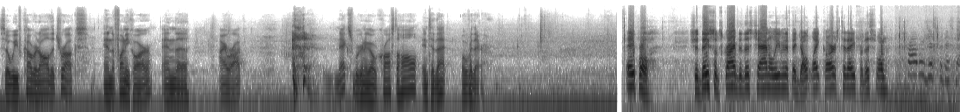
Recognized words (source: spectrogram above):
So we've covered all the trucks and the funny car and the IROC. Next, we're going to go across the hall into that over there. April, should they subscribe to this channel even if they don't like cars today for this one? Probably just for this one.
